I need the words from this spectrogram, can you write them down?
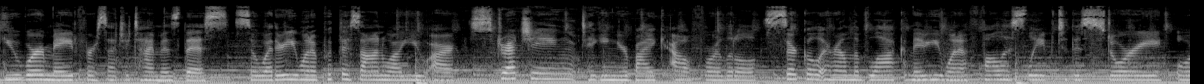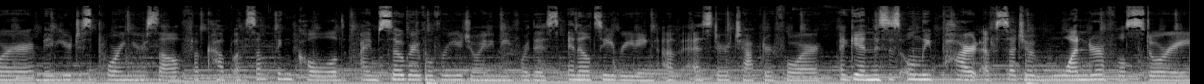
You were made for such a time as this. So, whether you want to put this on while you are stretching, taking your bike out for a little circle around the block, maybe you want to fall asleep to this story, or maybe you're just pouring yourself a cup of something cold, I'm so grateful for you joining me for this NLT reading of Esther chapter 4. Again, this is only part of such a wonderful story,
